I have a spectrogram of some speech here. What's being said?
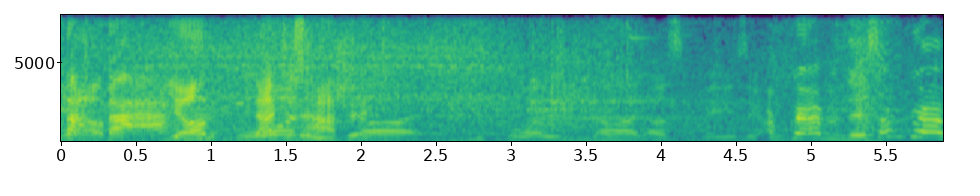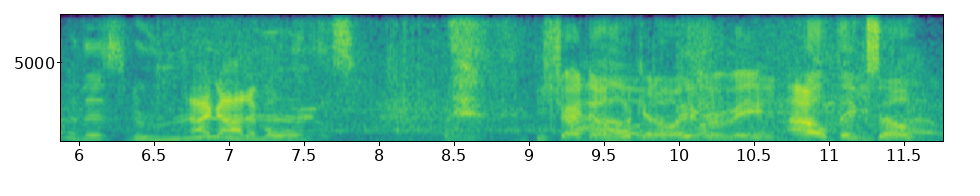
Yup. Yup. That What just a happened. shot. What a shot. That was amazing. I'm grabbing this. I'm grabbing this. I got it, boys. He's trying Wow, to hook it away from me. I don't think so. freestyle.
